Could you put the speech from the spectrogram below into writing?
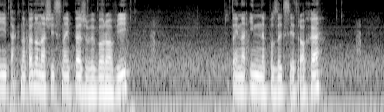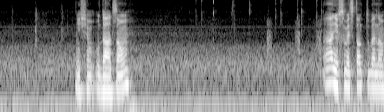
I tak, na pewno nasi snajperzy wyborowi. Tutaj na inne pozycje trochę. Nie się udadzą. A oni w sumie stąd tu będą.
